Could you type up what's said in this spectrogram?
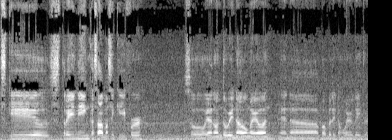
skills training kasama si Kiefer. So, ayan, on the way na ako ngayon and uh, babalikan ko kayo later.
